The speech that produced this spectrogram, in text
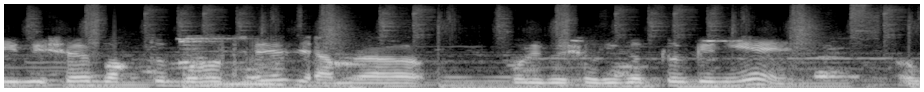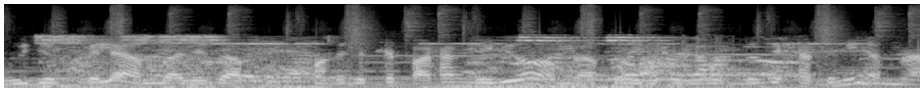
এই বিষয়ে বক্তব্য হচ্ছে যে আমরা পরিবেশ অধিদপ্তরকে নিয়ে অভিযোগ পেলে আমরা যেটা আমাদের কাছে পাঠান ভিডিও, আমরা পরিবেশ অধিদপ্তরকে সাথে নিয়ে আমরা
